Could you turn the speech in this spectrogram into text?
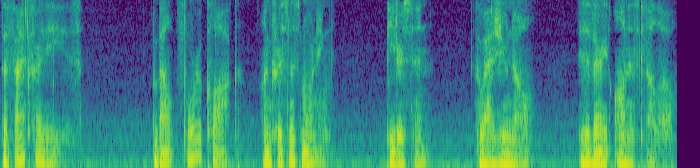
The facts are these. About four o'clock on Christmas morning, Peterson, who, as you know, is a very honest fellow,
